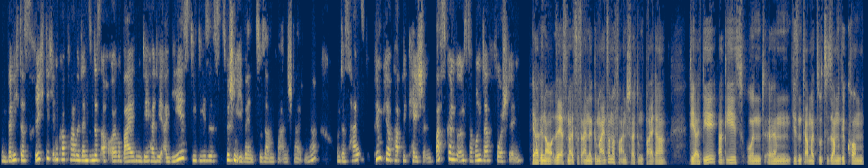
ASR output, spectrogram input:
Und wenn ich das richtig im Kopf habe, dann sind das auch eure beiden DHD-AGs, die dieses Zwischenevent zusammen veranstalten. Ne? Und das heißt Pimp Your Publication. Was können wir uns darunter vorstellen? Ja, genau. Also erstmal ist es eine gemeinsame Veranstaltung beider DAD-AGs und ähm, wir sind damals so zusammengekommen,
